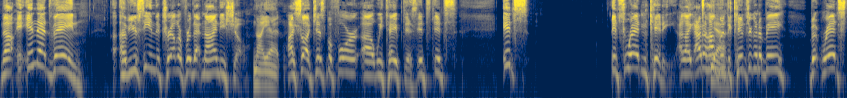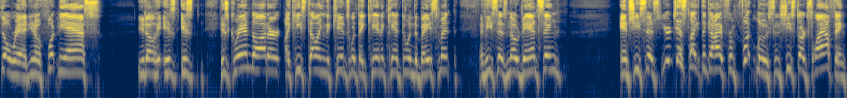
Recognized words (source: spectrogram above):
Now, in that vein, Have you seen the trailer for that '90s show? Not yet. I saw it just before uh, we taped this. It's it's it's it's Red and Kitty. I like. I don't know how Yeah. good the kids are going to be, but Red's still Red. You know, foot in the ass. You know, his his his granddaughter, like he's telling the kids what they can and can't do in the basement, and he says no dancing. And she says, You're just like the guy from Footloose. And she starts laughing,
